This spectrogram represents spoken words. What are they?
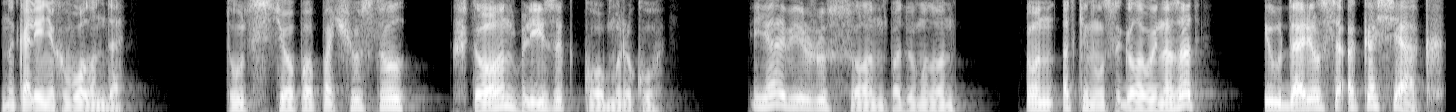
на коленях Воланда. Тут Степа почувствовал, что он близок к обмороку. «Я вижу сон», — подумал он. Он откинулся головой назад и ударился о косяк.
